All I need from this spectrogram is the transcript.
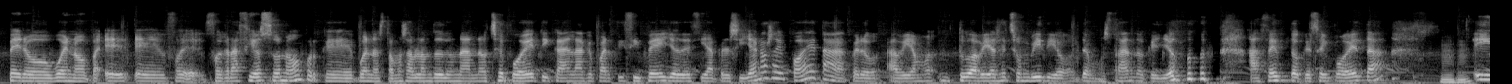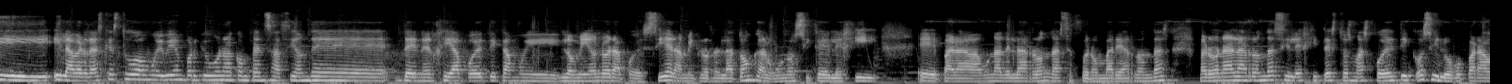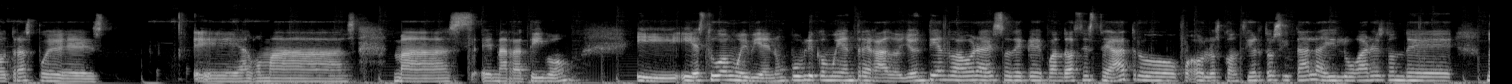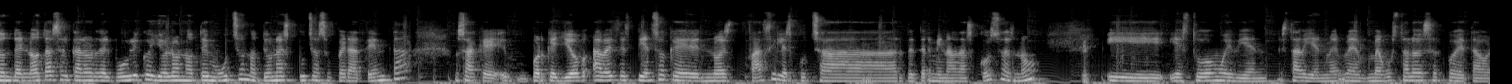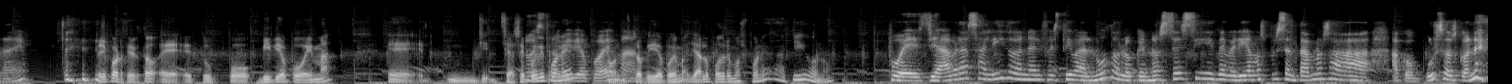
Pero bueno, eh, eh, fue, fue, gracioso, ¿no? Porque, bueno, estamos hablando de una noche poética en la que participé y yo decía, pero si ya no soy poeta, pero habíamos, tú habías hecho un vídeo demostrando que yo acepto que soy poeta y, la verdad es que estuvo muy bien porque hubo una compensación de, energía poética muy... Lo mío no era poesía, era microrelato, aunque algunos sí que elegí eh, para una de las rondas, se fueron varias rondas. Para una de las rondas sí elegí textos más poéticos y luego para otras pues eh, algo más, más eh, narrativo. Y, estuvo muy bien, un público muy entregado. Yo entiendo ahora eso de que cuando haces teatro o, los conciertos y tal, hay lugares donde, donde notas el calor del público y yo lo noté mucho, noté una escucha súper atenta. O sea que, porque yo a veces pienso que no es fácil escuchar determinadas cosas, ¿no? Y, estuvo muy bien, está bien, me, me, gusta lo de ser poeta ahora, ¿eh? Sí, por cierto, eh, eh, tu po videopoema eh, ya se puede poner. nuestro videopoema, ¿ya lo podremos poner aquí o no? Pues ya habrá salido en el Festival Nudo, lo que no sé si deberíamos presentarnos a, concursos con él.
